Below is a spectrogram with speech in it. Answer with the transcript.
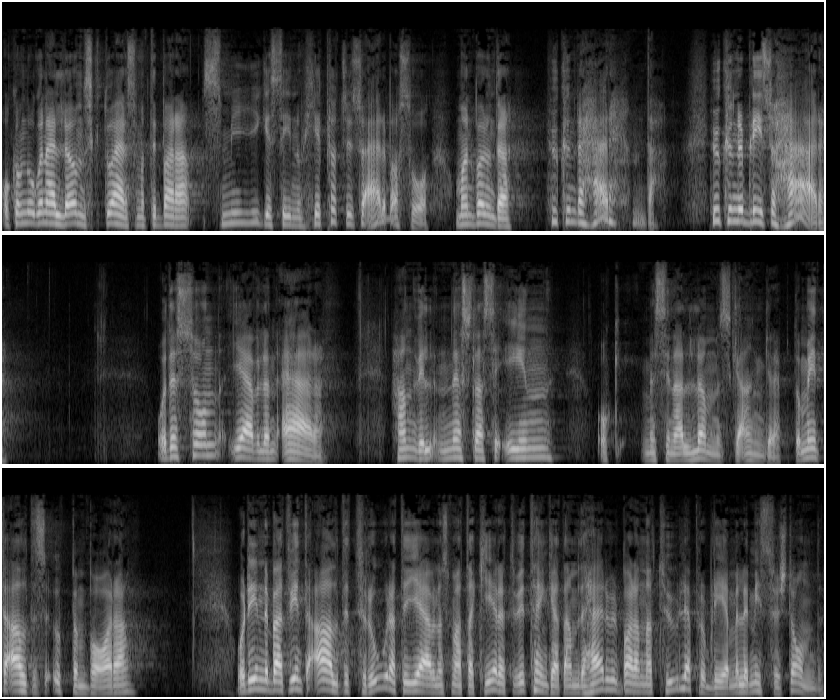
Och om någon är lömsk då är det som att det bara smyger sig in och helt plötsligt så är det bara så. Och man börjar undra, hur kunde det här hända? Hur kunde det bli så här? Och det är sån djävulen är. Han vill näsla sig in och med sina lömska angrepp. De är inte alltid så uppenbara. Och Det innebär att vi inte alltid tror att det är djävulen som attackerar, vi tänker att det här är bara naturliga problem eller missförstånd.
